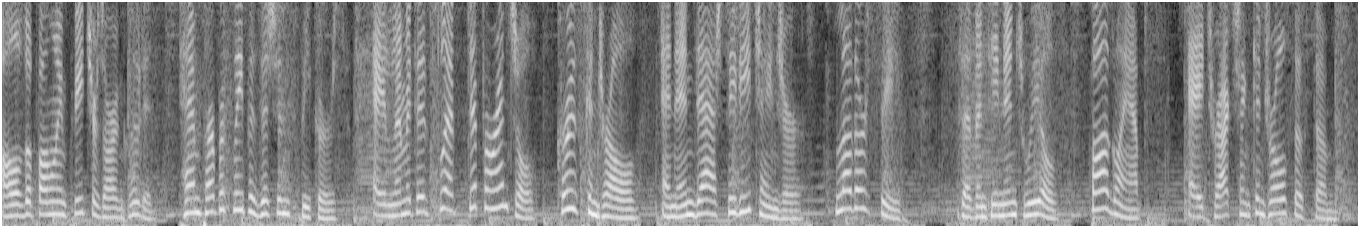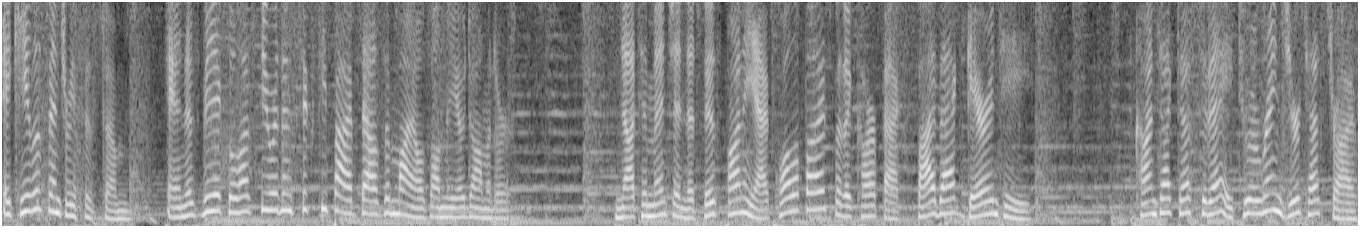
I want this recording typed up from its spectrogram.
All of the following features are included. 10 perfectly positioned speakers, a limited slip differential, cruise control, an in-dash CD changer, leather seats, 17-inch wheels, fog lamps, a traction control system, a keyless entry system, and this vehicle has fewer than 65,000 miles on the odometer. Not to mention that this Pontiac qualifies for the Carfax buyback guarantee. Contact us today to arrange your test drive.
